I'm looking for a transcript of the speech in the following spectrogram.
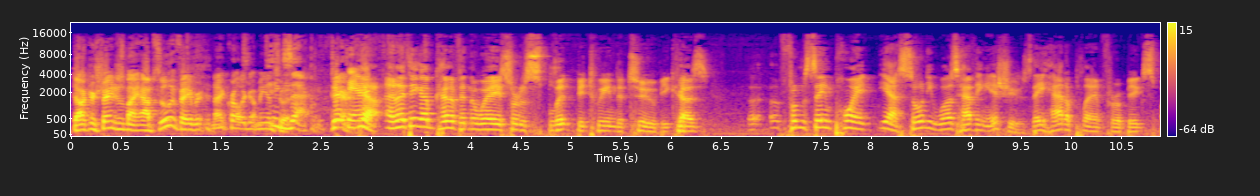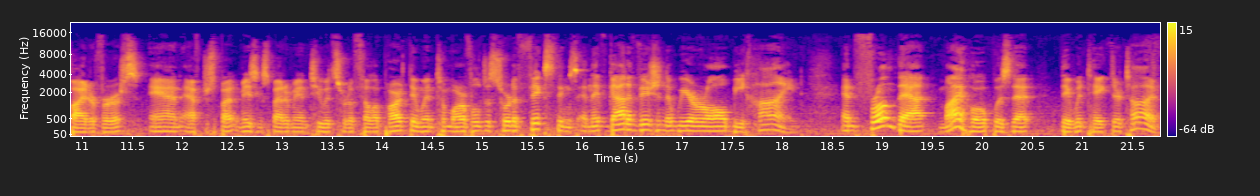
Doctor Strange is my absolute favorite. Nightcrawler got me into Exactly. it. Darren. Darren. Yeah, and I think I'm kind of in the way, sort of split between the two because, uh, from the same point, yeah, Sony was having issues. They had a plan for a big Spider Verse, and after Sp- Amazing Spider-Man two, it sort of fell apart. They went to Marvel to sort of fix things, and they've got a vision that we are all behind. And from that, my hope was that they would take their time,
